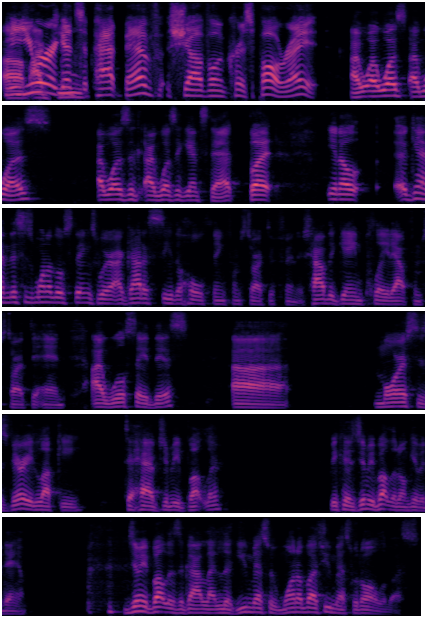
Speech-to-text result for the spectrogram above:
I mean, you um, were against a Pat Bev shove on Chris Paul, right? I, I was, I was, I was, I was against that. But you know, again, this is one of those things where I got to see the whole thing from start to finish, how the game played out from start to end. I will say this: uh, Morris is very lucky to have Jimmy Butler because Jimmy Butler don't give a damn. Jimmy Butler's a guy like, look, you mess with one of us, you mess with all of us.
